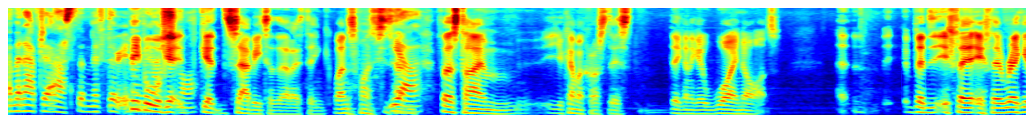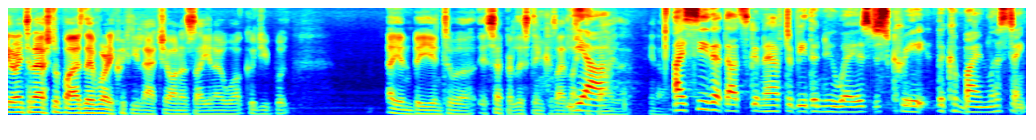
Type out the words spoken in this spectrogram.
I'm going to have to ask them if they're People will get get savvy to that. I think once once Yeah. happened- first time you come across this, they're going to go, "Why not?" But if they if they're regular international buyers, they'll very quickly latch on and say, "You know what? Could you put A and B into a, a separate listing because I'd like Yeah. to buy that." You know. I see that that's going to have to be the new way is just create the combined listing.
